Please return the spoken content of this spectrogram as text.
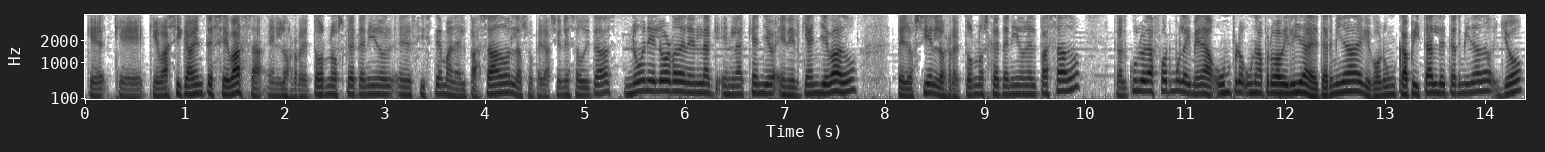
que, básicamente se basa en los retornos que ha tenido el sistema en el pasado, en las operaciones auditadas, no en el orden en, la, en, la que han, en el que han llevado, pero sí en los retornos que ha tenido en el pasado, calculo la fórmula y me da una probabilidad determinada de que con un capital determinado yo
